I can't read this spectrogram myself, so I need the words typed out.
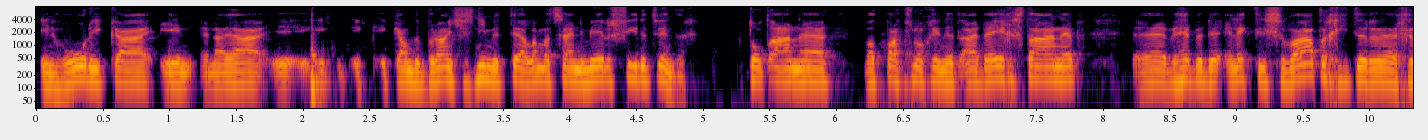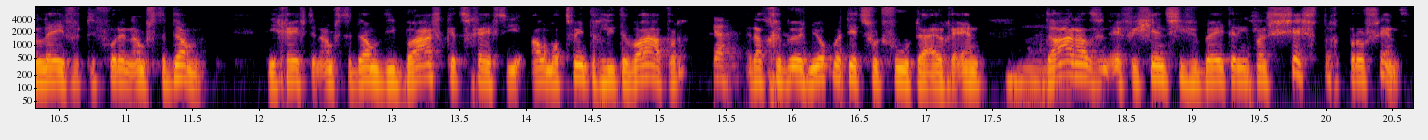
in horeca, in, nou ja, ik, ik, ik kan de branches niet meer tellen, maar het zijn er meer dan 24 tot aan uh, wat pas nog in het AD gestaan heb. Uh, we hebben de elektrische watergieter uh, geleverd voor in Amsterdam. Die geeft in Amsterdam, die baskets geeft hij allemaal 20 liter water. Ja. En dat gebeurt nu ook met dit soort voertuigen. En daar hadden ze een efficiëntieverbetering van 60%.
